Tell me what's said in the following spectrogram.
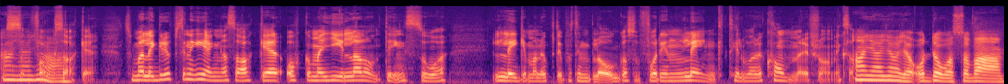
ja, ja. folks saker. Så man lägger upp sina egna saker och om man gillar någonting så lägger man upp det på sin blogg och så får det en länk till var det kommer ifrån. Liksom. Ja, ja, ja, ja. Och då så bara...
